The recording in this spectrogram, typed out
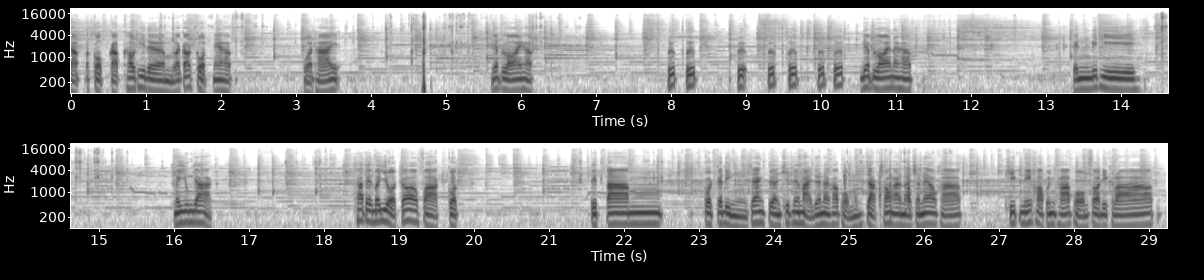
จับประกบกลับเข้าที่เดิม แล้วก็กดเนี่ยครับ หัวท้าย เรียบร้อยครับ ปึ๊บปึ๊บปึ๊บปึ๊บปึ๊บปึ๊บปึ๊บเรียบร้อยนะครับ เป็นวิธี ไม่ยุ่งยาก ถ้าเป็นประโยชน์ก็ฝากกด ติดตามกดกระดิ่งแจ้งเตือนคลิปใหม่ๆด้วยนะครับผมจากช่องอ n น c h a n n e l ครับ คลิปนี้ขอบคุณครับผม สวัสดีครับ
